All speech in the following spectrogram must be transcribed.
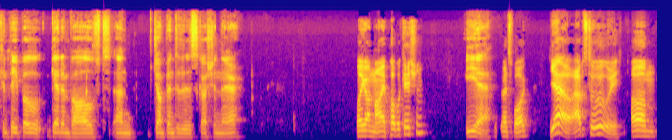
can people get involved and jump into the discussion there? like on my publication Yeah. defense blog yeah absolutely um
